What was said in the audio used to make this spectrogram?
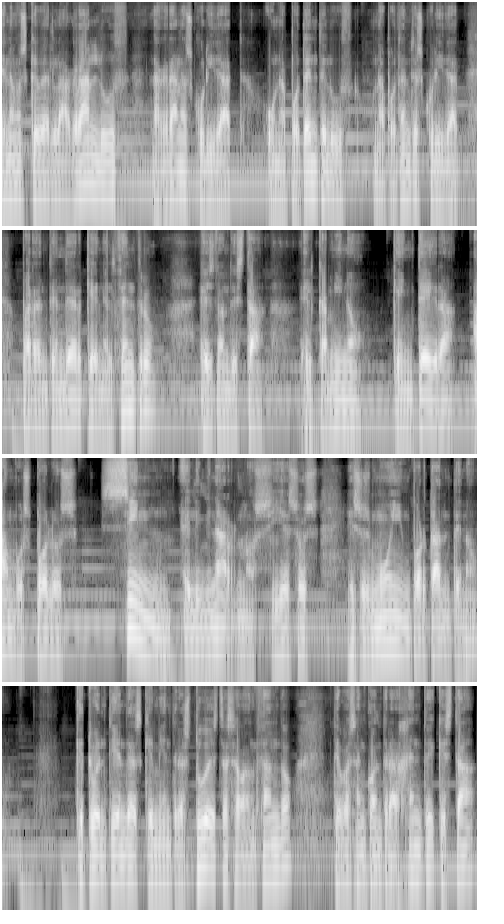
Tenemos que ver la gran luz, la gran oscuridad, una potente luz, una potente oscuridad, para entender que en el centro es donde está el camino que integra ambos polos sin eliminarnos. Y eso es, eso es muy importante, ¿no? Que tú entiendas que mientras tú estás avanzando, te vas a encontrar gente que está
